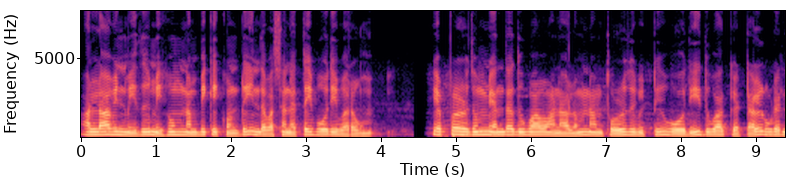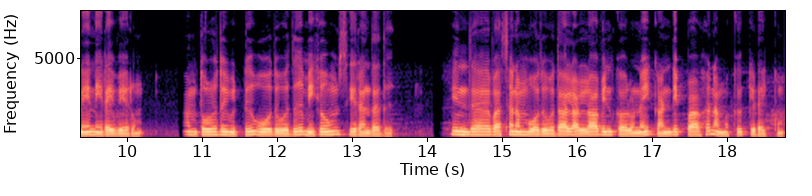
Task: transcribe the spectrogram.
அல்லாவின் மீது மிகவும் நம்பிக்கை கொண்டு இந்த வசனத்தை ஓதி வரவும். எப்பொழுதும் எந்த துவாவானாலும் நாம் தொழுதுவிட்டு ஓதி துவா கேட்டால் உடனே நிறைவேறும். நாம் தொழுதுவிட்டு ஓதுவது மிகவும் சிறந்தது. இந்த வசனம் ஓதுவதால் அல்லாவின் கருணை கண்டிப்பாக நமக்கு கிடைக்கும்.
